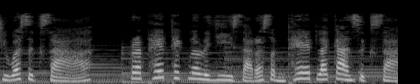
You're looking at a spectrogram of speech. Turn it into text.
ชีวศึกษา ประเภทเทคโนโลยีสารสนเทศและการศึกษา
